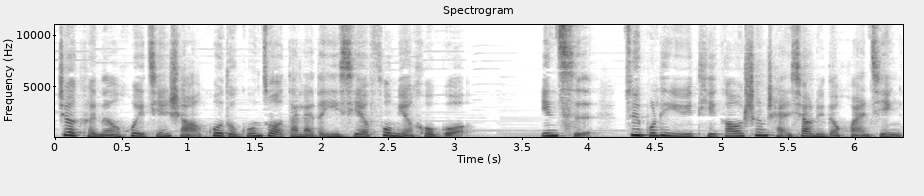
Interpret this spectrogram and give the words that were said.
这可能会减少过度工作带来的一些负面后果。因此，最不利于提高生产效率的环境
